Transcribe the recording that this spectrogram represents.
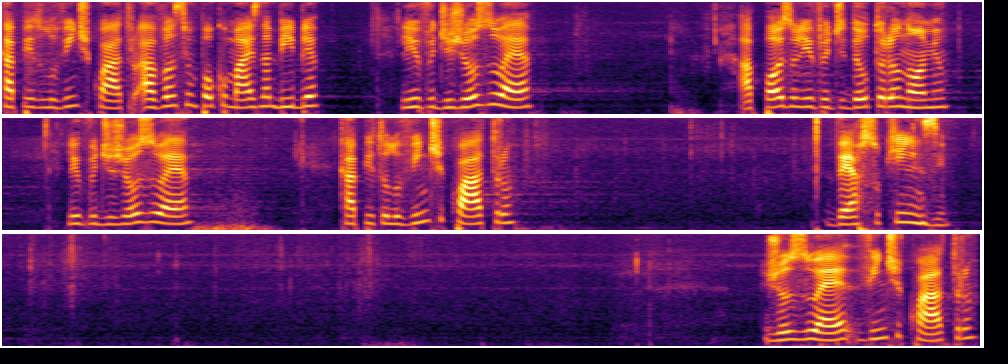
capítulo 24. Avance um pouco mais na Bíblia. Livro de Josué. Após o livro de Deuteronômio. Livro de Josué, capítulo 24, verso 15. Josué 24,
